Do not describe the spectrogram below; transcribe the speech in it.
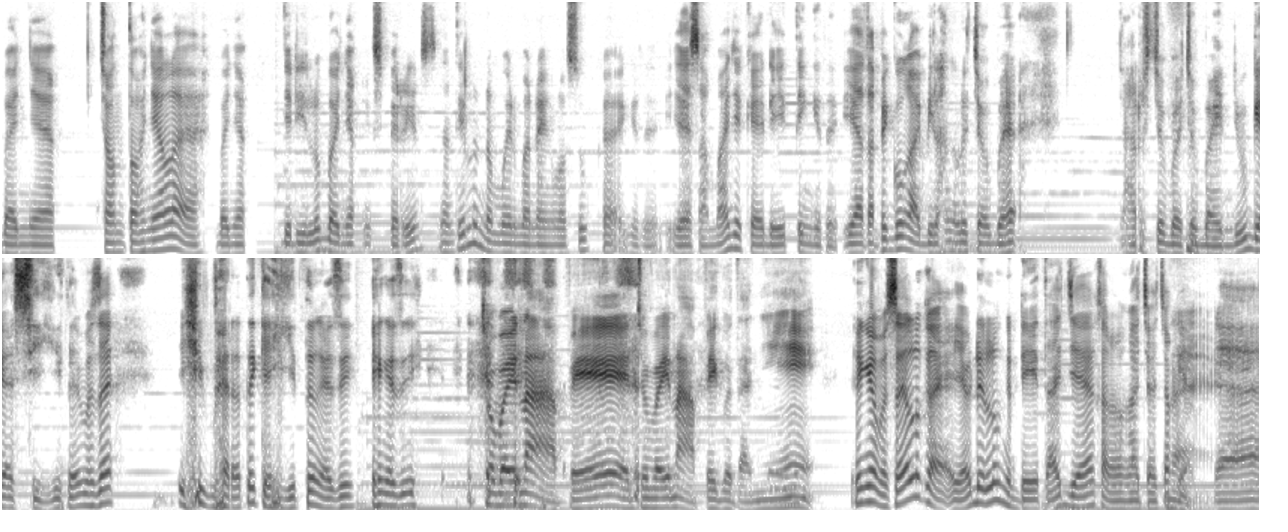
banyak contohnya lah ya banyak jadi lu banyak experience nanti lu nemuin mana yang lo suka gitu. Ya sama aja kayak dating gitu. Ya tapi gue nggak bilang lu coba harus coba-cobain juga sih tapi maksudnya ibaratnya kayak gitu gak sih? Ya gak sih? Cobain apa? Cobain apa gue tanya. Ya nggak maksudnya lu kayak ya udah lu ngedate aja kalau nggak cocok ya Nah. udah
